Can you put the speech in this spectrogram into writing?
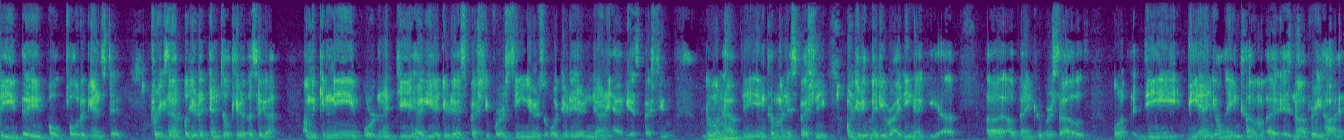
they, they vote, vote against it. For example, ਜਿਹੜਾ dental care ਦਾ ਸੀਗਾ, I mean, ਕਿੰਨੀ important ਚੀਜ਼ ਹੈਗੀ ਹੈ ਜਿਹੜੇ especially for seniors or ਜਿਹੜੇ ਨਿਆਣੇ ਹੈਗੇ especially don't have the income and especially ਹੁਣ ਜਿਹੜੀ ਮੇਰੀ riding ਹੈਗੀ ਆ uh, of Vancouver South well, the the annual income uh, is not very high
